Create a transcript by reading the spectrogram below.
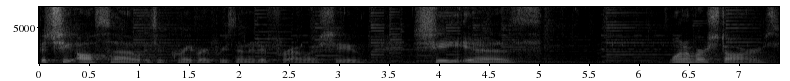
But she also is a great representative for OSU. She is one of our stars.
